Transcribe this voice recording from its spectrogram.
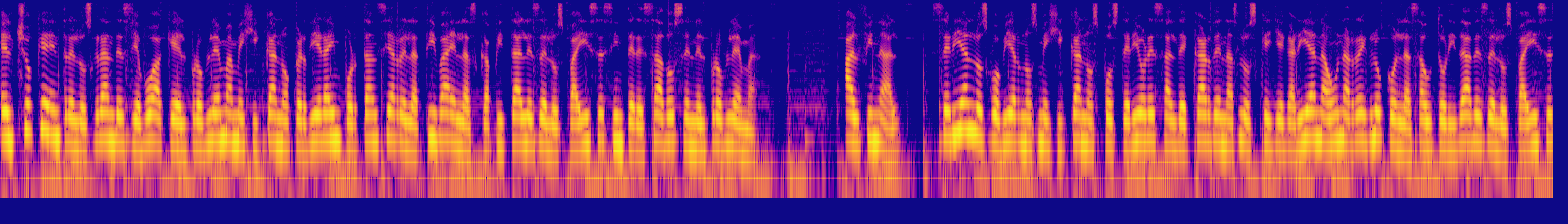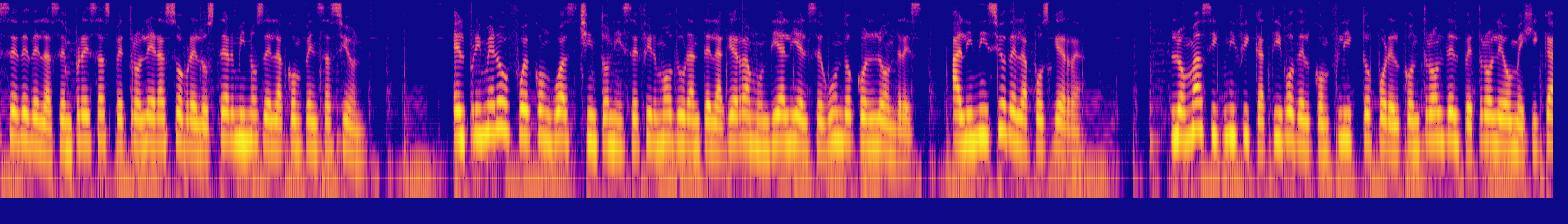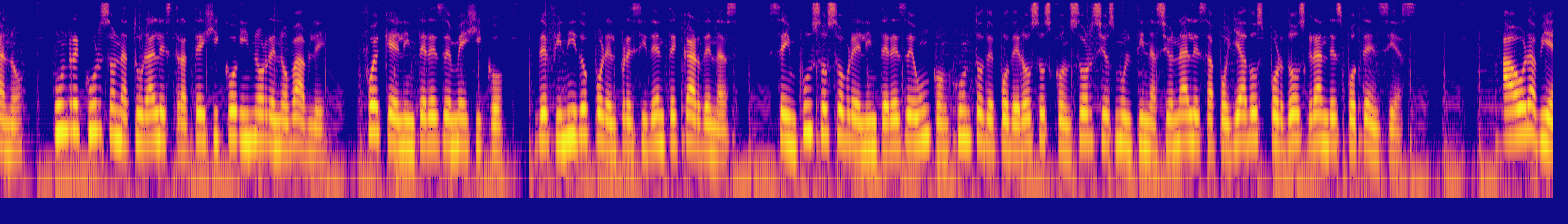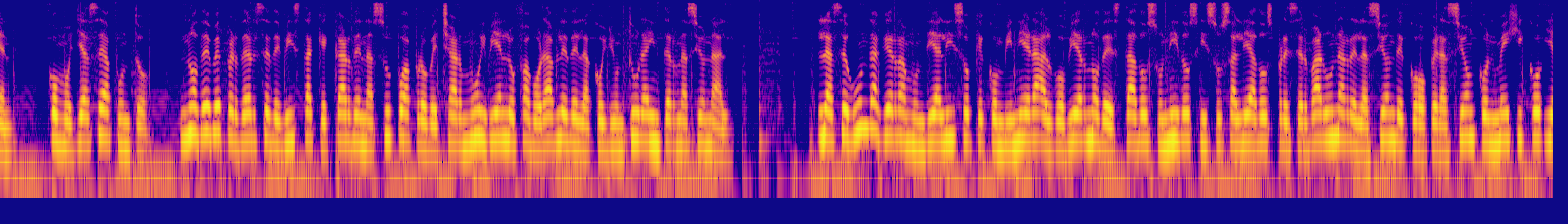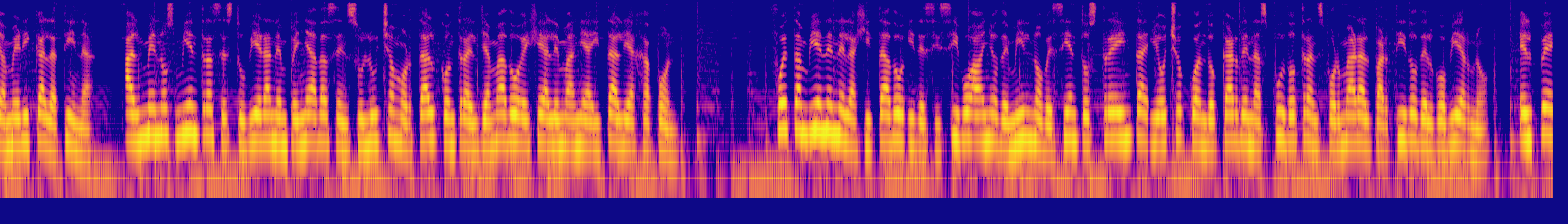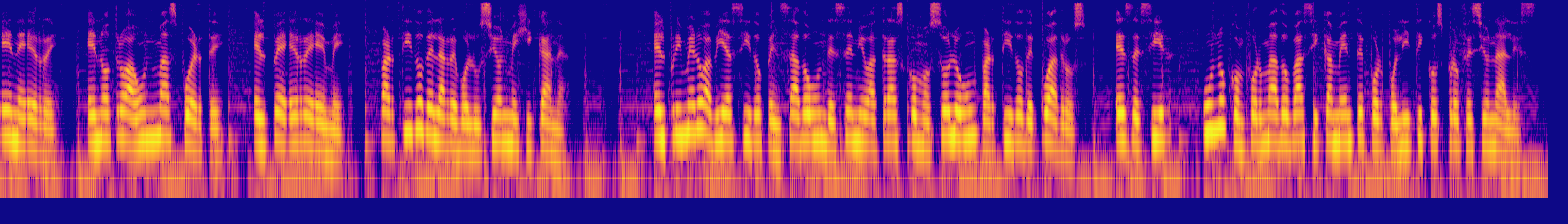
El choque entre los grandes llevó a que el problema mexicano perdiera importancia relativa en las capitales de los países interesados en el problema. Al final, serían los gobiernos mexicanos posteriores al de Cárdenas los que llegarían a un arreglo con las autoridades de los países sede de las empresas petroleras sobre los términos de la compensación. El primero fue con Washington y se firmó durante la Guerra Mundial y el segundo con Londres, al inicio de la posguerra. Lo más significativo del conflicto por el control del petróleo mexicano, un recurso natural estratégico y no renovable, fue que el interés de México, definido por el presidente Cárdenas, se impuso sobre el interés de un conjunto de poderosos consorcios multinacionales apoyados por dos grandes potencias. Ahora bien, como ya se apuntó, no debe perderse de vista que Cárdenas supo aprovechar muy bien lo favorable de la coyuntura internacional. La Segunda Guerra Mundial hizo que conviniera al gobierno de Estados Unidos y sus aliados preservar una relación de cooperación con México y América Latina, al menos mientras estuvieran empeñadas en su lucha mortal contra el llamado eje Alemania-Italia-Japón. Fue también en el agitado y decisivo año de 1938 cuando Cárdenas pudo transformar al partido del gobierno, el PNR, en otro aún más fuerte, el PRM, Partido de la Revolución Mexicana. El primero había sido pensado un decenio atrás como solo un partido de cuadros, es decir, uno conformado básicamente por políticos profesionales.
